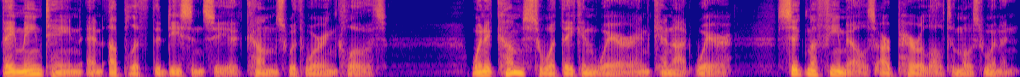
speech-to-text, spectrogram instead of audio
They maintain and uplift the decency that comes with wearing clothes. When it comes to what they can wear and cannot wear, Sigma females are parallel to most women.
